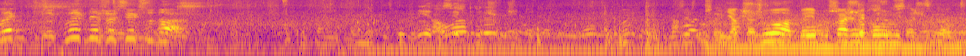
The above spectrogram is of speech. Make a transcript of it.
Клик, кликни вже всіх сюди. Якщо ми їм покажемо, в якому місці шукати.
